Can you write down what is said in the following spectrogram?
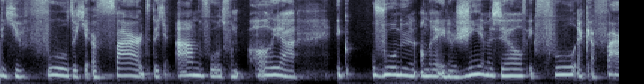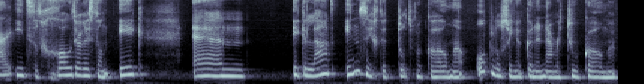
dat je voelt, dat je ervaart, dat je aanvoelt van, oh ja, ik voel nu een andere energie in mezelf. Ik voel, ik ervaar iets dat groter is dan ik. En ik laat inzichten tot me komen, oplossingen kunnen naar me toe komen.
